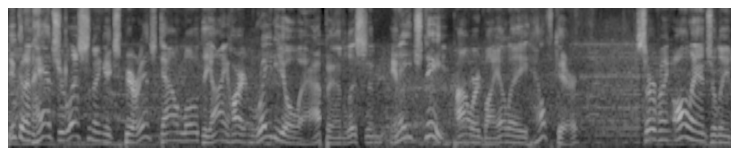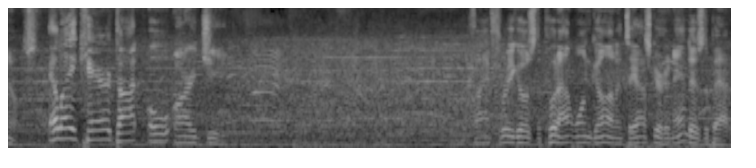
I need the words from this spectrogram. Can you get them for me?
You can enhance your listening experience. Download the iHeartRadio app and listen in HD, powered by LA Healthcare, serving all Angelenos. LACare.org. 5 3 goes the put out, one gone, and Teoscar Hernandez the batter.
